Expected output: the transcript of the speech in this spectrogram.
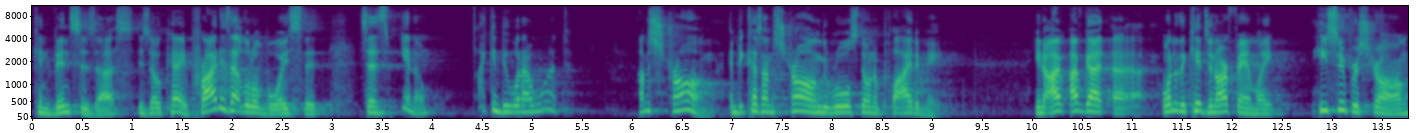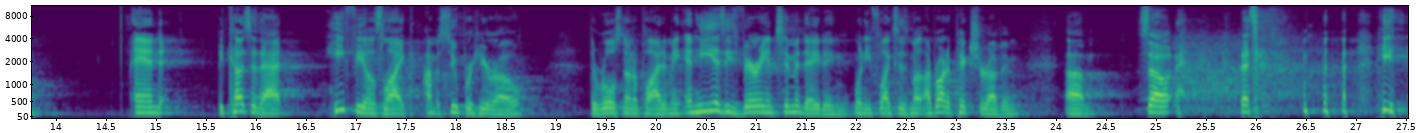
convinces us is okay. Pride is that little voice that says, you know, I can do what I want. I'm strong. And because I'm strong, the rules don't apply to me. You know, I've, I've got uh, one of the kids in our family, he's super strong. And because of that, he feels like I'm a superhero. The rules don't apply to me. And he is, he's very intimidating when he flexes. I brought a picture of him. Um, so that's, he,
